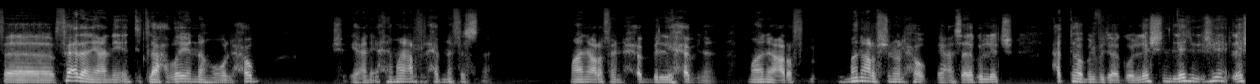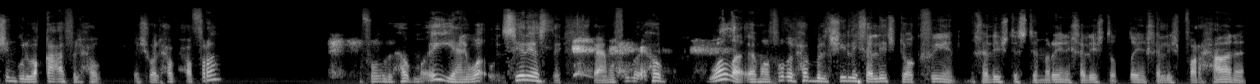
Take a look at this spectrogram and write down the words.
ففعلا يعني أنت تلاحظين أنه الحب يعني إحنا ما نعرف نحب نفسنا. ما نعرف نحب اللي يحبنا. ما نعرف ما نعرف شنو الحب. يعني أقول لك حتى هو بالفيديو أقول ليش ليش ليش نقول وقع في الحب؟ ليش هو الحب حفرة؟ المفروض الحب إي يعني و... سيريسلي يعني المفروض الحب والله المفروض الحب الشيء اللي يخليك توقفين يخليك تستمرين يخليك تطين يخليك فرحانة.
